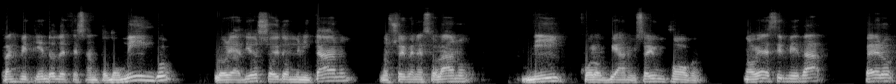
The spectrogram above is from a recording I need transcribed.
transmitiendo desde Santo Domingo. Gloria a Dios, soy dominicano, no soy venezolano ni colombiano, y soy un joven. No voy a decir mi edad, pero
